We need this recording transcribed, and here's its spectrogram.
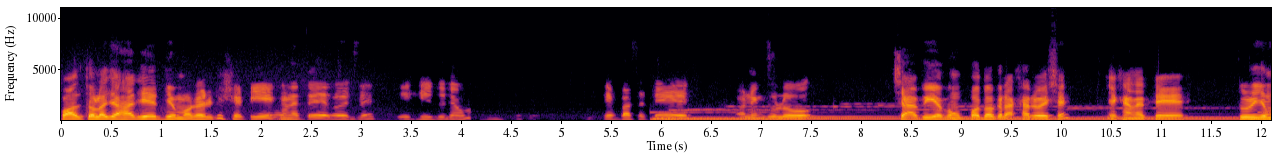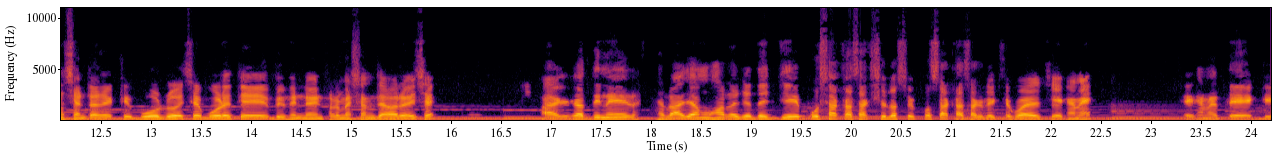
পালতোলা জাহাজের যে মডেলটি সেটি এখানেতে রয়েছে। এর অনেকগুলো চাবি এবং পদক রাখা রয়েছে। এখানেতে ট্যুরিজম সেন্টারের একটি বোর্ড রয়েছে। বোর্ডেতে বিভিন্ন ইনফরমেশন দেওয়া রয়েছে। আগেকার দিনের রাজা মহারাজাদের যে পোশাক আশাক ছিল, সেই পোশাক আশাক দেখতে পাওয়া যাচ্ছে এখানে। এখানেতে একটি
